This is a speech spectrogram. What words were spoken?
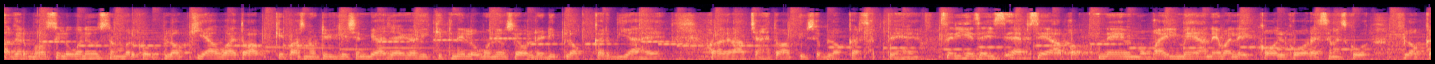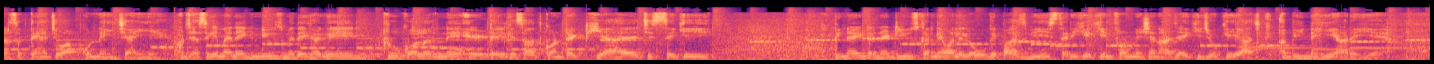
अगर बहुत से लोगों ने उस नंबर को ब्लॉक किया हुआ है तो आपके पास नोटिफिकेशन भी आ जाएगा कि कितने लोगों ने उसे ऑलरेडी ब्लॉक कर दिया है। और अगर आप चाहें तो आप भी उसे ब्लॉक कर सकते हैं। इस तरीके से इस ऐप से आप अपने मोबाइल में आने वाले कॉल को और एसएमएस को ब्लॉक कर सकते हैं, जो आपको नहीं चाहिए। और जैसे कि मैंने एक न्यूज़ में देखा कि ट्रू कॉलर ने एयरटेल के साथ कॉन्टैक्ट किया है, जिससे कि बिना इंटरनेट यूज़ करने वाले लोगों के पास भी इस तरीके की इन्फॉर्मेशन आ जाएगी, जो कि आज अभी नहीं आ रही है।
